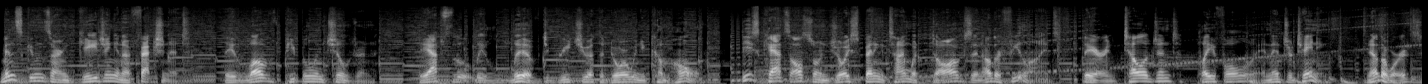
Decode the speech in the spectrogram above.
Minskins are engaging and affectionate. They love people and children. They absolutely live to greet you at the door when you come home. These cats also enjoy spending time with dogs and other felines. They are intelligent, playful, and entertaining. In other words,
